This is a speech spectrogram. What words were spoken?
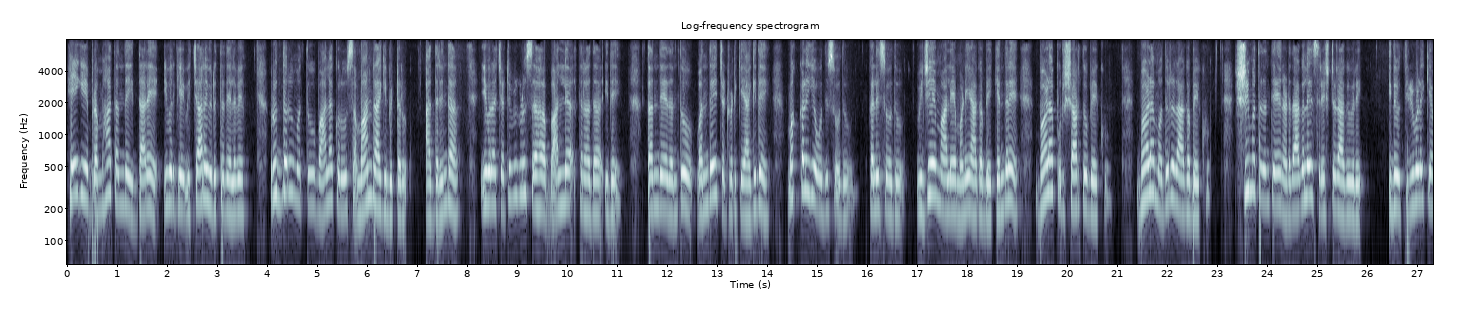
ಹೇಗೆ ಬ್ರಹ್ಮ ತಂದೆ ಇದ್ದಾರೆ, ಇವರಿಗೆ ವಿಚಾರವಿರುತ್ತದೆ ಅಲ್ಲವೇ ವೃದ್ಧರು ಮತ್ತು ಬಾಲಕರು ಸಮಾನರಾಗಿ ಬಿಟ್ಟರು ಆದ್ದರಿಂದ ಇವರ ಚಟುವಟಿಕೆಗಳು ಸಹ ಬಾಲ್ಯ ತರಹದ ಇದೆ. ತಂದೆಯದಂತೂ ಒಂದೇ ಚಟುವಟಿಕೆಯಾಗಿದೆ. ಮಕ್ಕಳಿಗೆ ಓದಿಸೋದು, ಕಲಿಸೋದು ವಿಜಯಮಾಲೆ ಮಣಿಯಾಗಬೇಕೆಂದರೆ ಬಹಳ ಪುರುಷಾರ್ಥ ಬೇಕು, ಬಹಳ ಮಧುರರಾಗಬೇಕು. ಶ್ರೀಮತದಂತೆ ನಡೆದಾಗಲೇ ಶ್ರೇಷ್ಠರಾಗುವಿರಿ. ಇದು ತಿಳುವಳಿಕೆಯ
